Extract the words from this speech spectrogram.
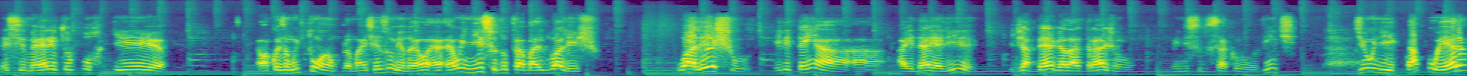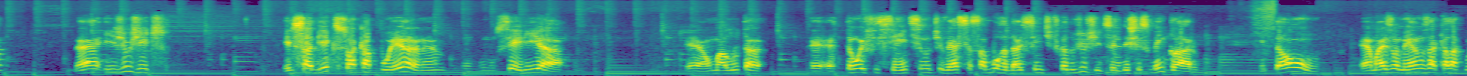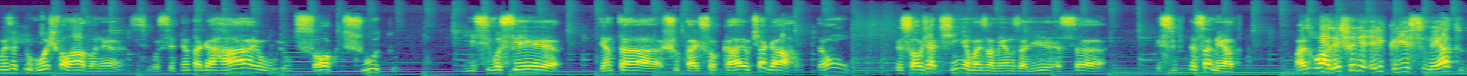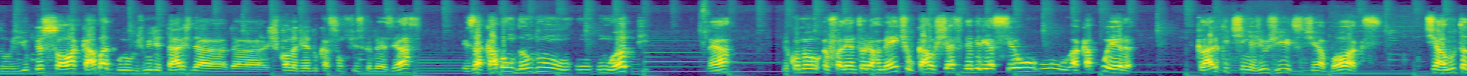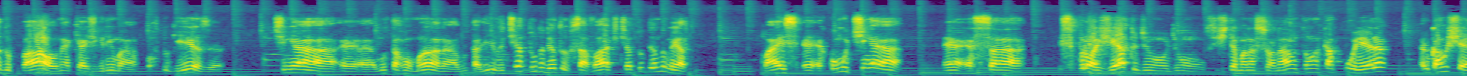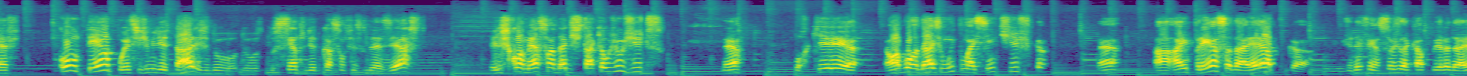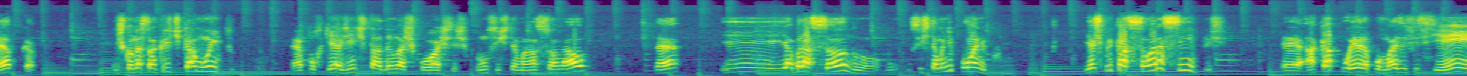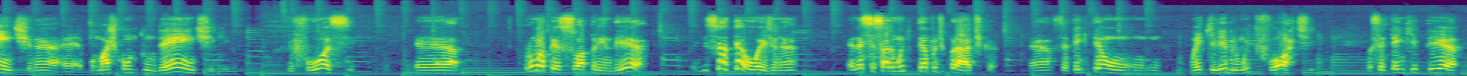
nesse mérito porque é uma coisa muito ampla, mas resumindo, é, é, o início do trabalho do Aleixo. O Aleixo, ele tem a, a, a ideia ali, já pega lá atrás, no, início do século XX, de unir capoeira né, e jiu-jitsu. Ele sabia que só a capoeira né, não seria é, uma luta é, é, tão eficiente se não tivesse essa abordagem científica do jiu-jitsu. Ele deixa isso bem claro. Então, é mais ou menos aquela coisa que o Ruas falava, né? Se você tenta agarrar, eu, eu te soco, te chuto. E se você tenta chutar e socar, eu te agarro. Então, o pessoal já tinha mais ou menos ali essa, esse tipo de pensamento. Mas o Aleixo, ele, ele cria esse método e o pessoal acaba, os militares da, da Escola de Educação Física do Exército, eles acabam dando um, um, um up, né? E como eu, eu falei anteriormente, o carro-chefe deveria ser o, o, a capoeira. Claro que tinha jiu-jitsu, tinha boxe, tinha a luta do pau, né, que é a esgrima portuguesa, tinha é, luta romana, luta livre, tinha tudo dentro do savate, tinha tudo dentro do método. Mas é, como tinha né, essa, esse projeto de um, de um sistema nacional, então a capoeira era o carro-chefe. Com o tempo, esses militares do, do, do, Centro de Educação Física do Exército, eles começam a dar destaque ao jiu-jitsu, né? Porque é uma abordagem muito mais científica, né? A, a imprensa da época, os defensores da capoeira da época, eles começam a criticar muito, né? Porque a gente está dando as costas para um sistema nacional, né? E, e abraçando um sistema nipônico, e a explicação era simples. É, a capoeira, por mais eficiente, né, é, por mais contundente que, que fosse, é, para uma pessoa aprender, isso é até hoje, né, é necessário muito tempo de prática. Né? Você tem que ter um, um, um equilíbrio muito forte, você tem que ter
